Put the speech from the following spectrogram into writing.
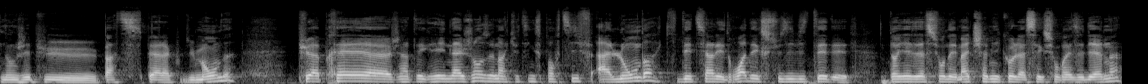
Donc j'ai pu participer à la Coupe du Monde. Puis après, euh, j'ai intégré une agence de marketing sportif à Londres qui détient les droits d'exclusivité d'organisation des matchs amicaux de la sélection brésilienne.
